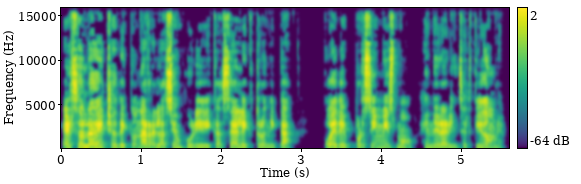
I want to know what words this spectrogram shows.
El solo hecho de que una relación jurídica sea electrónica puede, por sí mismo, generar incertidumbre.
